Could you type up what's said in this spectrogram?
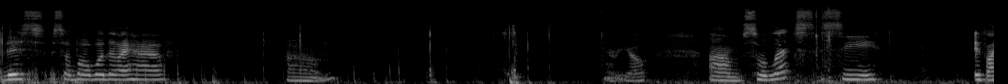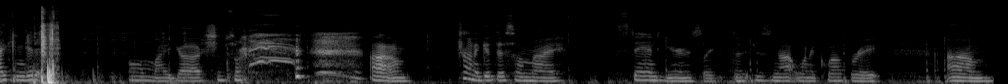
this Sebulba that I have. Um, there we go. Um, so let's see if I can get it. Oh my gosh, I'm sorry. um, trying to get this on my stand here and it's like, it does not want to cooperate. Um,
